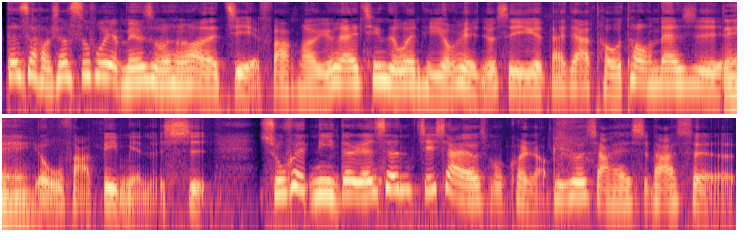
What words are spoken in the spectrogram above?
但是好像似乎也没有什么很好的解放啊。原来亲子问题永远就是一个大家头痛，但是对又无法避免的事。除非，你的人生接下来有什么困扰？比如说小孩十八岁了，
